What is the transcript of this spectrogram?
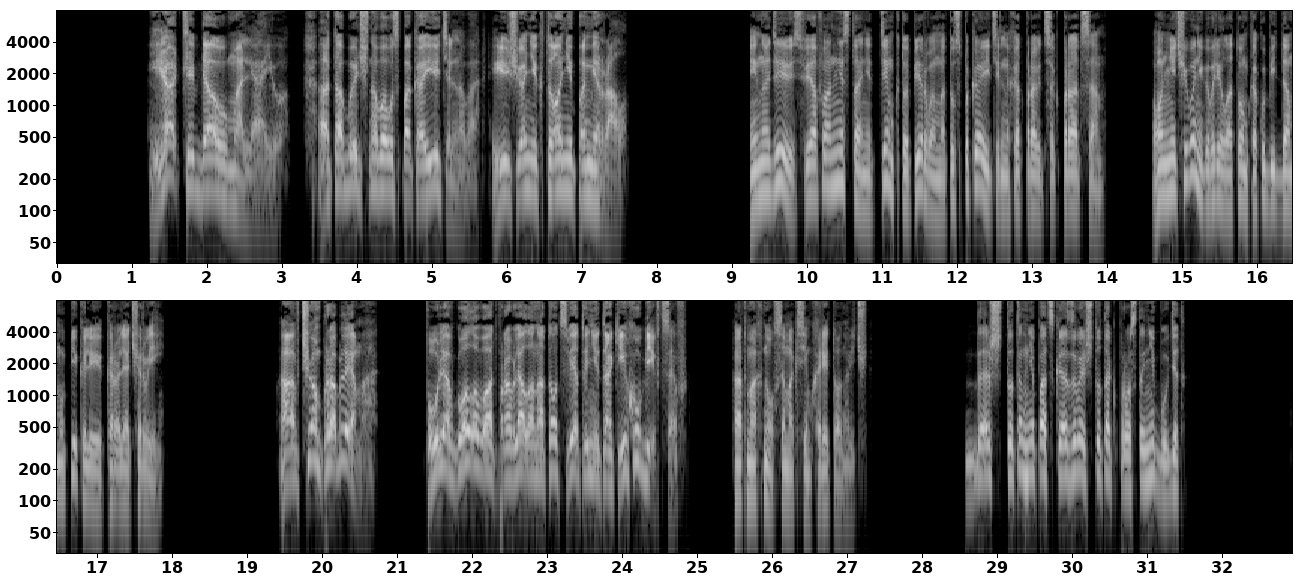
«Я тебя умоляю. От обычного успокоительного еще никто не помирал». И надеюсь, Феофан не станет тем, кто первым от успокоительных отправится к праотцам. Он ничего не говорил о том, как убить даму Пик или короля червей. а в чем проблема? Пуля в голову отправляла на тот свет и не таких убивцев!» — отмахнулся Максим Харитонович. «Да что-то мне подсказывает, что так просто не будет».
